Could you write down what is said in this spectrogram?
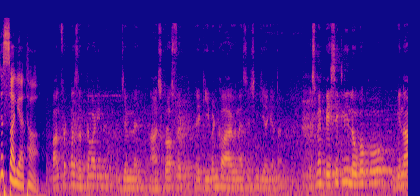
हिस्सा लिया था। पाल फिटनेस दत्तवाड़ी में, जिम में, आज क्रॉसफिट एक इवेंट का ऑर्गेनाइजेशन किया गया था। इसमें बेसिकली लोगों को बिना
